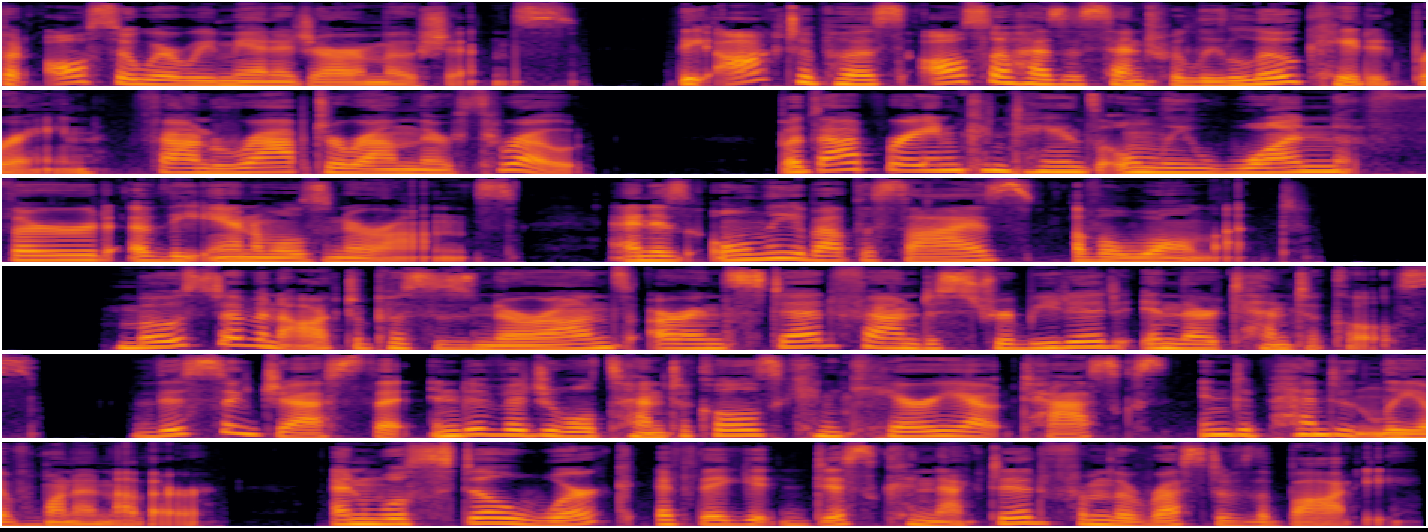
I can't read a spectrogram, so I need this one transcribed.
but also where we manage our emotions. The octopus also has a centrally located brain, found wrapped around their throat, But that brain contains only one third of the animal's neurons and is only about the size of a walnut. Most of an octopus's neurons are instead found distributed in their tentacles. This suggests that individual tentacles can carry out tasks independently of one another and will still work if they get disconnected from the rest of the body.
